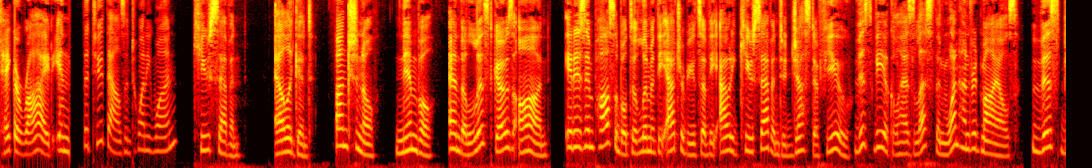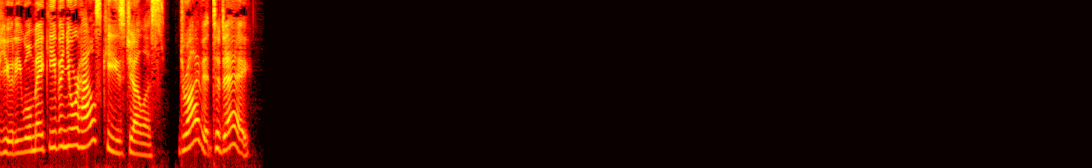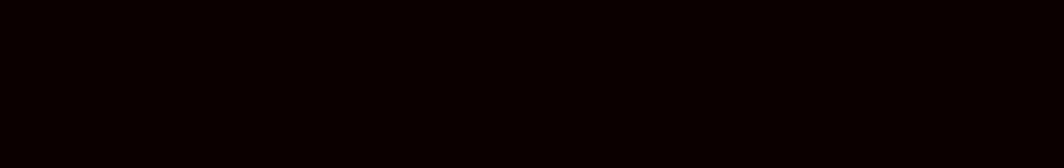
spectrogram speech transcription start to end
Take a ride in the 2021 Q7. Elegant, functional, nimble, and the list goes on. It is impossible to limit the attributes of the Audi Q7 to just a few. This vehicle has less than 100 miles. This beauty will make even your house keys jealous. Drive it today.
